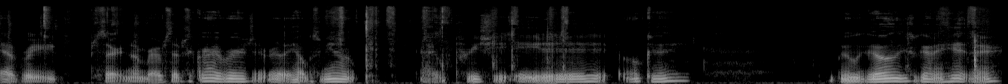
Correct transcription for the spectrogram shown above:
every certain number of subscribers. It really helps me out. I appreciate it. Okay. There we go. At least we got a hit there.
